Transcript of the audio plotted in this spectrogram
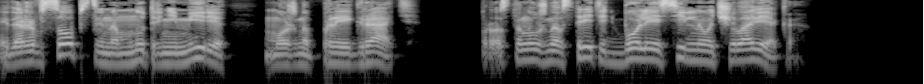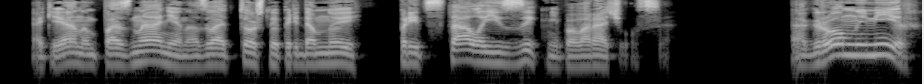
И даже в собственном внутреннем мире можно проиграть. Просто нужно встретить более сильного человека. Океаном познания назвать то, что передо мной предстало, язык не поворачивался. Огромный мир,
